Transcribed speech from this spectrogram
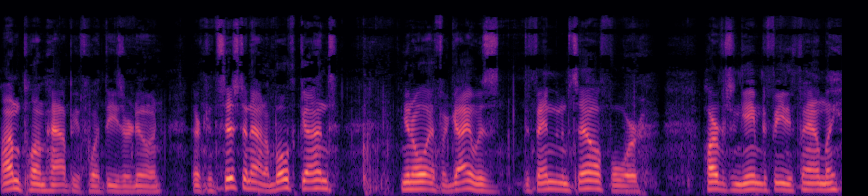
I'm plumb happy with what these are doing. They're consistent out of both guns. You know, if a guy was defending himself or harvesting game to feed his family,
